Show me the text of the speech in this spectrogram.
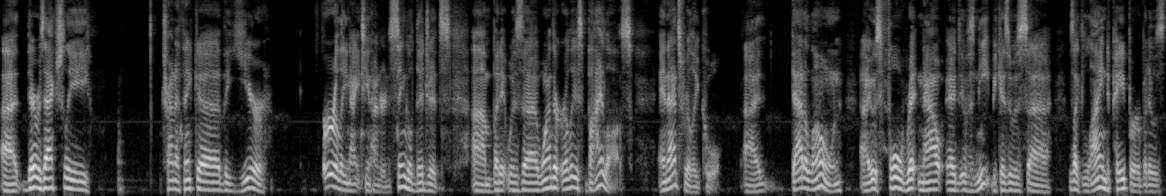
uh, there was actually trying to think uh, the year early 1900s, single digits, um, but it was uh, one of the earliest bylaws, and that's really cool. Uh, that alone, uh, it was full written out. It, it was neat because it was uh, it was like lined paper, but it was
